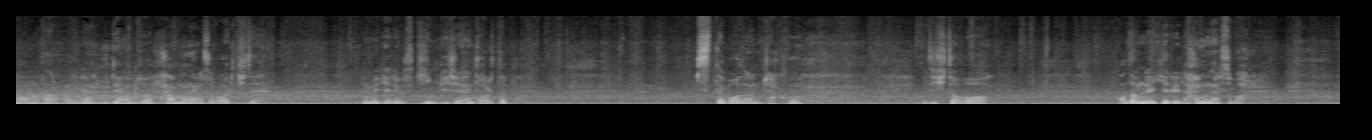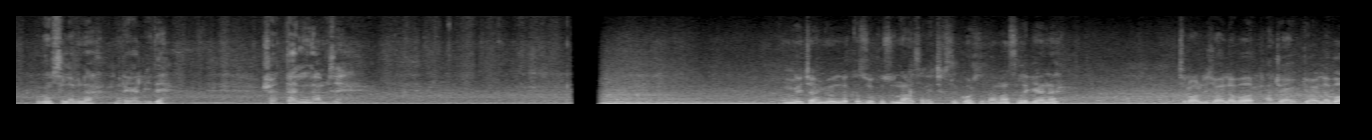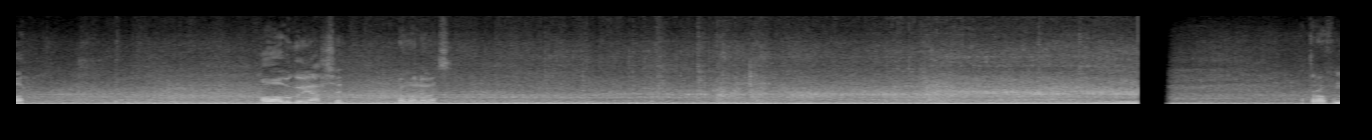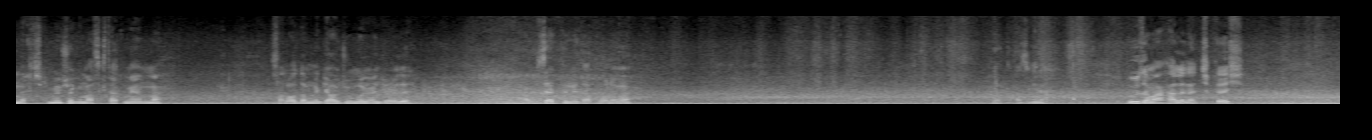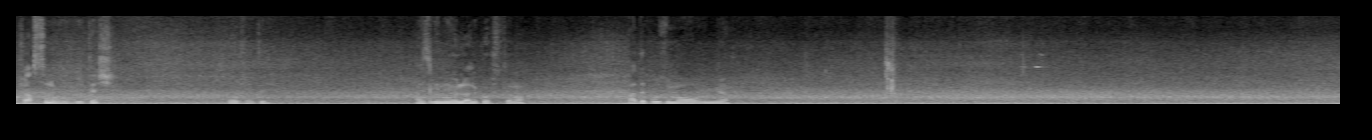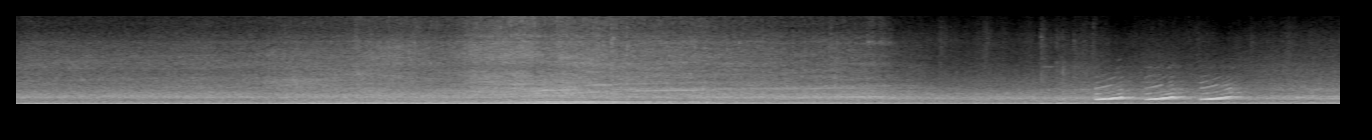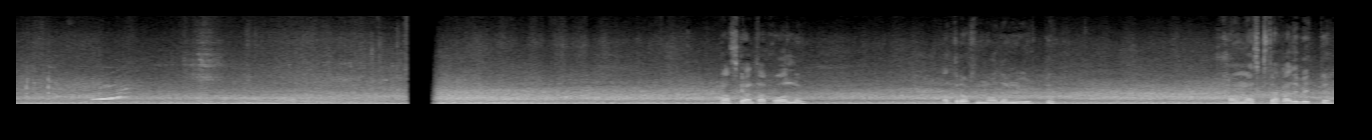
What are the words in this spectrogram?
nomi tarqalgan judayam zo'r. Hamma narsa bor ichida nima kerak bo'lsa kiyim kechakdan tortib pista bodam chaqu idish tovoq odamlarga kerakli hamma narsa bor bugun sizlar bilan birgalikda o'sha tanlanamiz ungacha yo'lda qiziq qiziq narsalar chiqsa ko'rsataman sizlarga yana chiroyli joylar bor ajoyib joylar bor havo bugun yaxshi yomon emas atrofimda hech kim yo'q o'shanga maska taqmayapman sal odamlar gavjum bo'lgan joyda обязательно taqib olaman Evet, ozgina o'zi mahalladan chiqish shu остановкаga ketish ko'rsatay ozgina yo'llarni ko'rsataman hadeb o'zim og'rimga maskani taqib oldim atrofimda odamlar yuribdi hamma maska taqadi bu yerda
